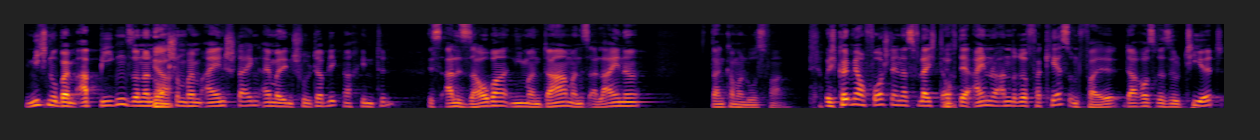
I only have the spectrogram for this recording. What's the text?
nicht nur beim Abbiegen, sondern Ja. auch schon beim Einsteigen, einmal den Schulterblick nach hinten. Ist alles sauber, niemand da, man ist alleine, dann kann man losfahren. Und ich könnte mir auch vorstellen, dass vielleicht auch der ein oder andere Verkehrsunfall daraus resultiert,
